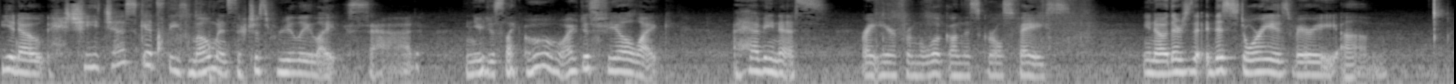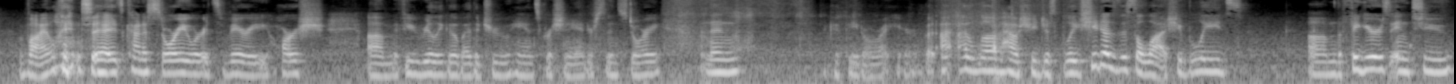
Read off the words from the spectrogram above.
you know, she just gets these moments, they're just really like sad. And you're just like, oh, I just feel like a heaviness right here from the look on this girl's face. You know, there's this story is very um, violent. it's kind of story where it's very harsh um, if you really go by the true Hans Christian Andersen story. And then the cathedral right here. But I, I love how she just bleeds. She does this a lot. She bleeds um, the figures into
